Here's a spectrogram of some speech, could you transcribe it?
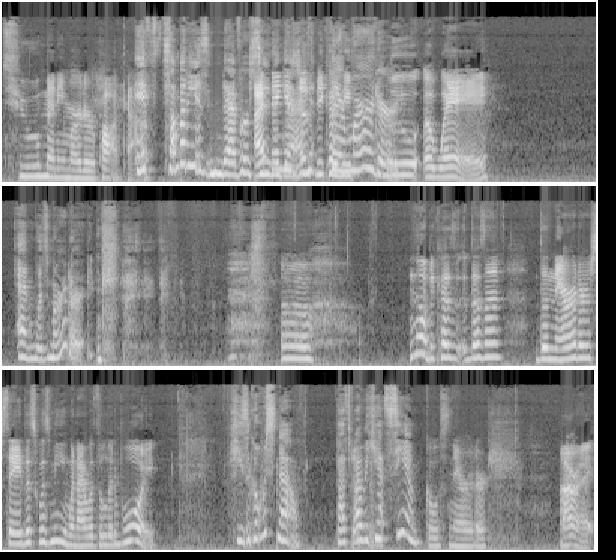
too many murder podcasts. If somebody is never seen I think again, it's just because they're he murdered flew away. and was murdered. Uh, no, because it doesn't the narrator say this was me when I was a little boy? He's a ghost now. That's why we can't see him. Ghost narrator. All right.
